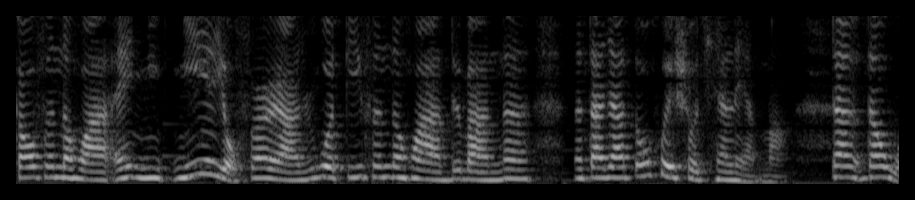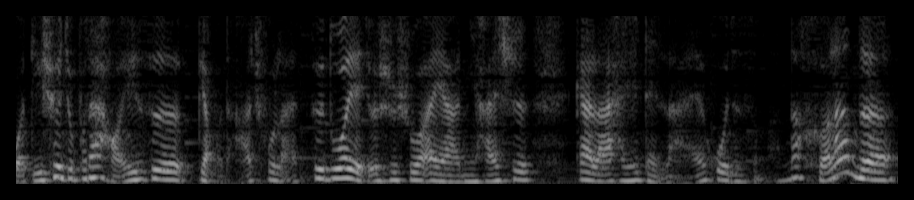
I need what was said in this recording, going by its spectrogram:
高分的话，哎，你你也有份儿啊。如果低分的话，对吧？那那大家都会受牵连嘛。但但我的确就不太好意思表达出来，最多也就是说，哎呀，你还是该来还是得来，或者怎么？那荷兰的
